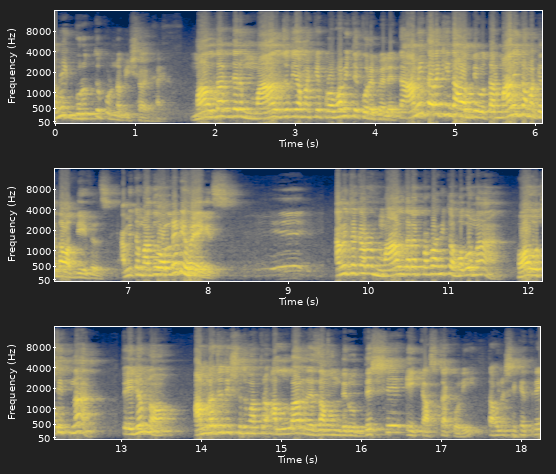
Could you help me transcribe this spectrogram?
অনেক গুরুত্বপূর্ণ বিষয় ভাই। মালদারদের মাল যদি আমাকে প্রভাবিত করে ফেলে, তা আমি তারা কি দাওয়াত দিব? তার মালই তো আমাকে দাওয়াত দিয়ে ফেলছে। আমি তো মাদু অলরেডি হয়ে গেছি। আমি তো কারোর মাল দ্বারা প্রভাবিত হব না, হওয়া উচিত না। তো এই জন্য আমরা যদি শুধুমাত্র আল্লাহর রেজামন্দের উদ্দেশ্যে এই কাজটা করি, তাহলে সেক্ষেত্রে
